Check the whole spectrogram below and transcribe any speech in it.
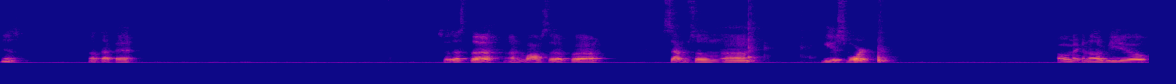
Yes, it's not that bad. So that's the unbox of uh, Samsung uh, Gear Sport. I'll make another video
